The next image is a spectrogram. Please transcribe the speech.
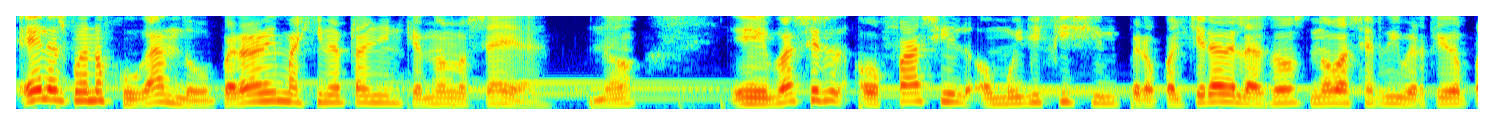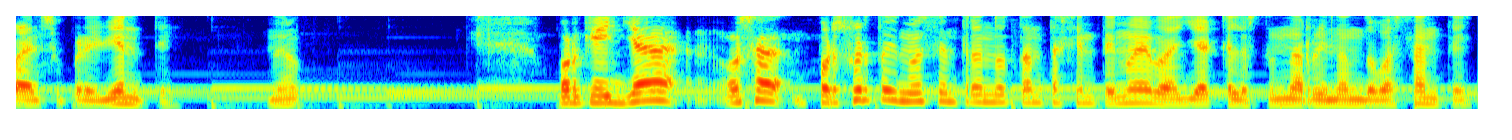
él es bueno jugando, pero ahora imagínate a alguien que no lo sea, ¿no? Eh, va a ser o fácil o muy difícil, pero cualquiera de las dos no va a ser divertido para el superviviente, ¿no? Porque ya, o sea, por suerte no está entrando tanta gente nueva, ya que lo están arruinando bastante.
